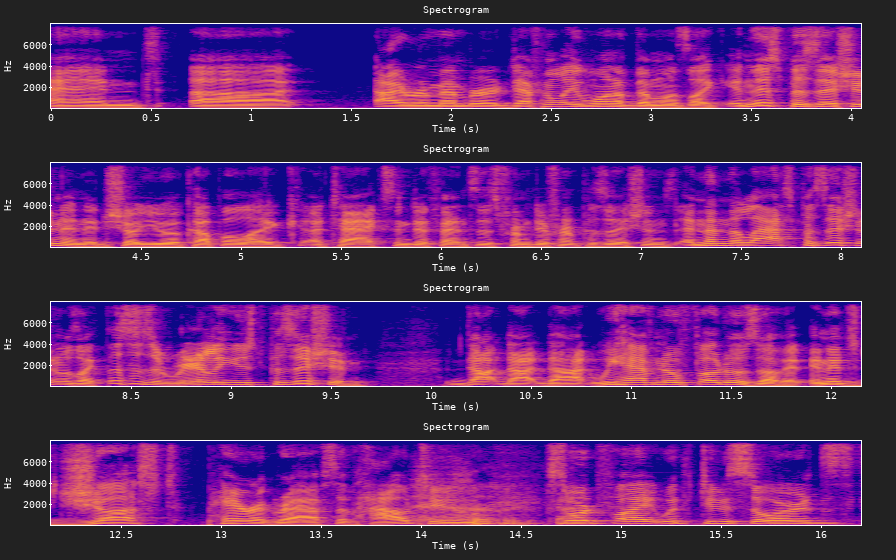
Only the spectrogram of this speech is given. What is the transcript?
and uh, I remember definitely one of them was like in this position, and it'd show you a couple like attacks and defenses from different positions, and then the last position it was like this is a rarely used position. Dot dot dot. We have no photos of it, and it's just paragraphs of how to sword fight with two swords.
